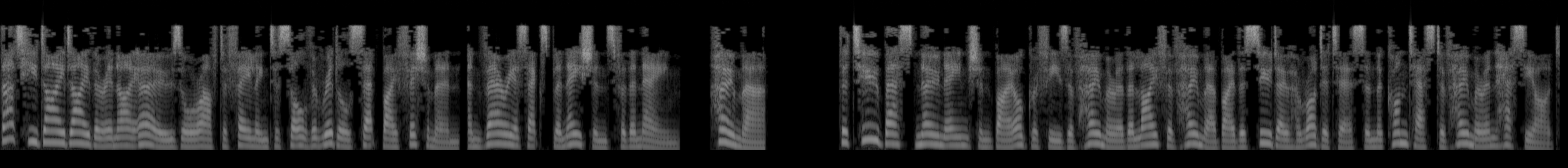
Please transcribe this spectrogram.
that he died either in Ios or after failing to solve a riddle set by fishermen, and various explanations for the name Homer. The two best-known ancient biographies of Homer are the Life of Homer by the pseudo-Herodotus and the Contest of Homer and Hesiod.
